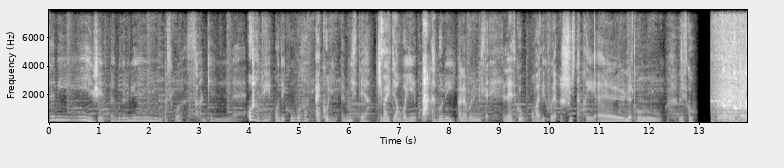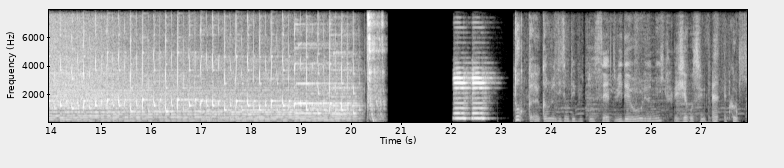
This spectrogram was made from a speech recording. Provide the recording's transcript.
les amis, j'espère que vous allez bien, parce que quoi, ça va nickel. Aujourd'hui, on découvre un colis, un mystère, qui m'a été envoyé par un abonné. Un abonné mystère. Let's go, on va découvrir juste après euh, le trou. Let's go. Donc, euh, comme je le disais au début de cette vidéo, les amis, j'ai reçu un, colis.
